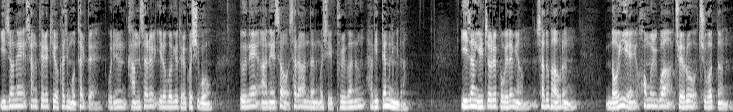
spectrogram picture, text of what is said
이전의 상태를 기억하지 못할 때 우리는 감사를 잃어버리게 될 것이고 은혜 안에서 살아간다는 것이 불가능하기 때문입니다. 2장 1절을 보게 되면 사도 바울은 너희의 허물과 죄로 죽었던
